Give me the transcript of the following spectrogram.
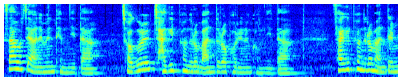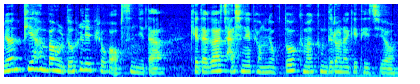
싸우지 않으면 됩니다. 적을 자기 편으로 만들어 버리는 겁니다. 자기 편으로 만들면 피 한 방울도 흘릴 필요가 없습니다. 게다가 자신의 병력도 그만큼 늘어나게 되지요.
